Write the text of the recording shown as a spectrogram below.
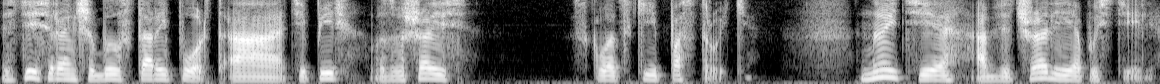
здесь раньше был старый порт, а теперь возвышались складские постройки. Но и те обветшали и опустели.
